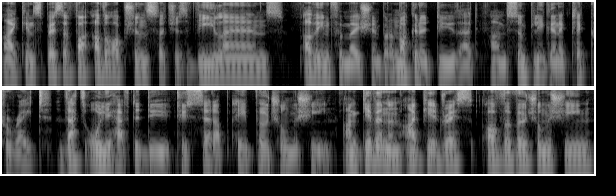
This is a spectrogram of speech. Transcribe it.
I can specify other options such as VLANs, other information, but I'm not going to do that. I'm simply going to click create. That's all you have to do to set up a virtual machine. I'm given an IP address of the virtual machine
